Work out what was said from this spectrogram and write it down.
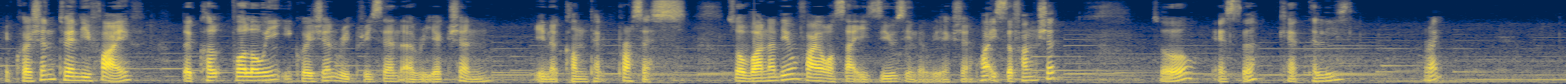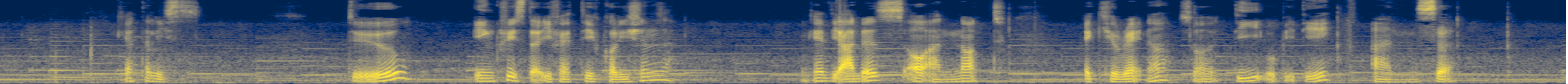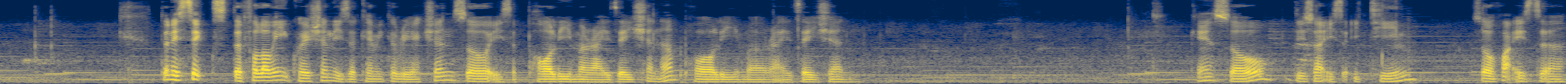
Okay, question 25 the following equation represent a reaction in a contact process. So vanadium oxide is used in the reaction. What is the function? So as a catalyst right? Catalyst to increase the effective collisions. Okay the others all are not accurate huh? so D will be the answer 26 the following equation is a chemical reaction so it's a polymerization huh? polymerization Okay, so this one is 18. So what is the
